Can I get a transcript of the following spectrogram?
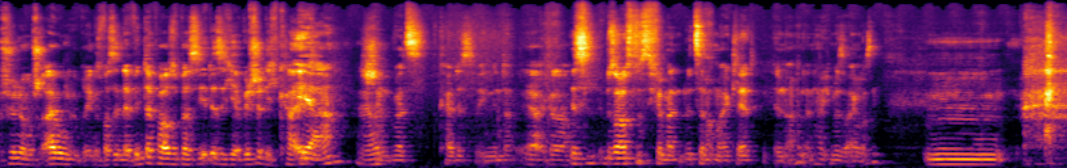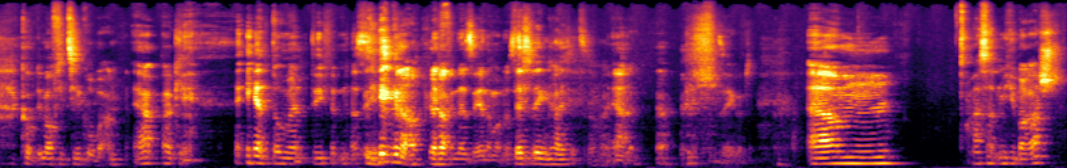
schöne Umschreibung übrigens, was in der Winterpause passiert ist. Ich erwische dich kalt. Ja, Ja. stimmt, weil es kalt ist wegen Winter. Ja, genau. Das ist besonders lustig, wenn man Witze nochmal erklärt. Im Nachhinein habe ich mir sagen lassen. Mm, kommt immer auf die Zielgruppe an. Ja, okay. Eher dumme, die finden das Ja, genau, genau. finden das eher nochmal lustig. Deswegen kann ich jetzt nochmal Ja. Ja. Sehr gut. Ähm, was hat mich überrascht?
